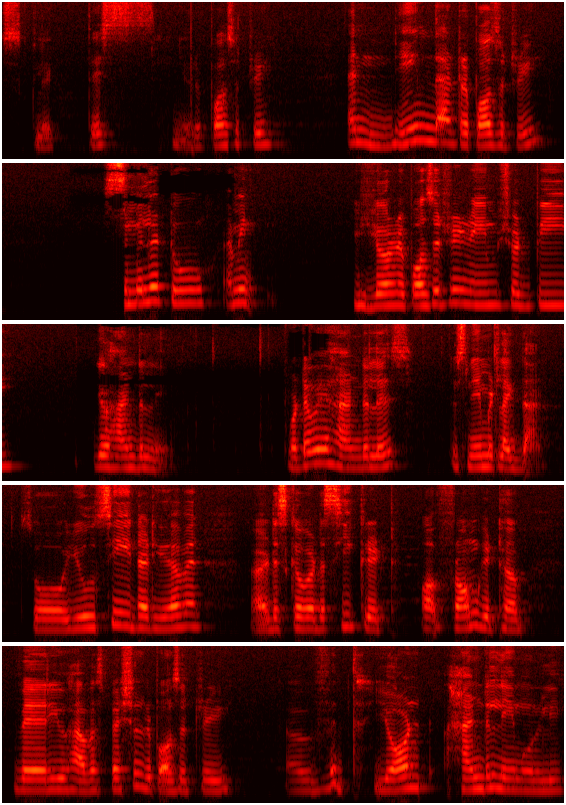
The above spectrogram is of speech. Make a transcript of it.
Just click this new repository and name that repository similar to i mean your repository name should be your handle name. Whatever your handle is just name it like that. So you'll see that you haven't uh, discovered a secret from github where you have a special repository uh, with your handle name only.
